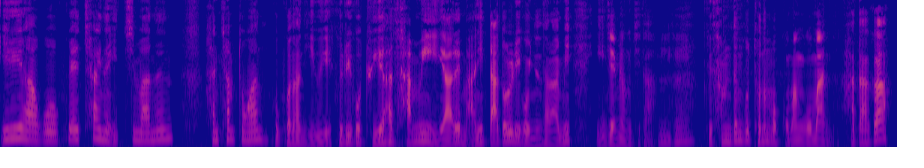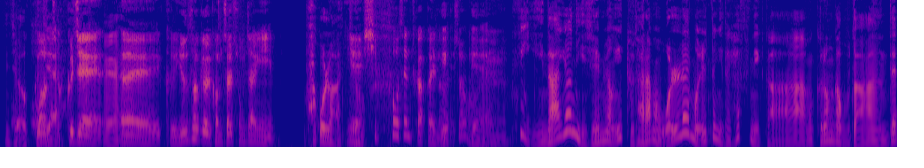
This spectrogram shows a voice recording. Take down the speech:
1위하고 꽤 차이는 있지만은 한참 동안 굳건한 2위, 그리고 뒤에 한 3위 이하를 많이 따돌리고 있는 사람이 이재명 지사. 음흠. 그 3등부터는 뭐 고만고만 하다가 이제 엊그제 어, 그제 예. 예, 그 윤석열 검찰총장이 확 올라왔죠. 예, 10% 가까이 나왔죠. 예. 예. 그 이낙연, 이재명 이 두 사람은 원래 뭐 1등, 2등 했으니까 뭐 그런가 보다 하는데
